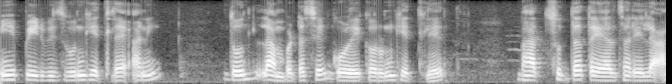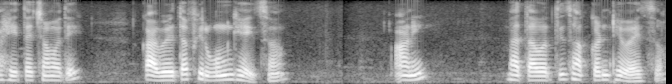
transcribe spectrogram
मी हे पीठ भिजवून घेतलं आहे आणि दोन लांबट असे गोळे करून घेतले आहेत भातसुद्धा तयार झालेला आहे त्याच्यामध्ये कावेळता फिरवून घ्यायचा आणि भातावरती झाकण ठेवायचं.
